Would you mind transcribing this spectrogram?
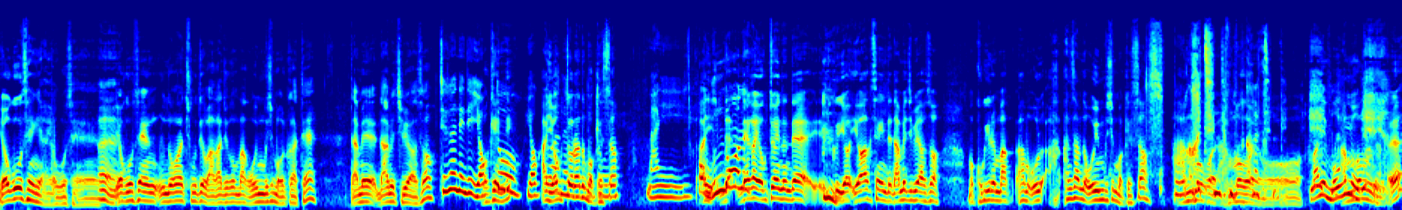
여고생이야, 여고생. 네. 여고생 운동하는 친구들이 와가지고 막 5인분씩 먹을 것 같아? 남의, 남의 집에 와서? 죄송한데 이제 역도? 역도 아, 역도라도 먹겠어? 많이 아니, 운동하는- 내, 가 역도했는데 그 여, 여학생인데 남의 집에 와서 뭐 고기를 막한한 사람도 5인분씩 먹겠어? 안 먹을 것 먹어요, 안것 먹어요. 많이 안 먹으면 어떡해요? 예?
